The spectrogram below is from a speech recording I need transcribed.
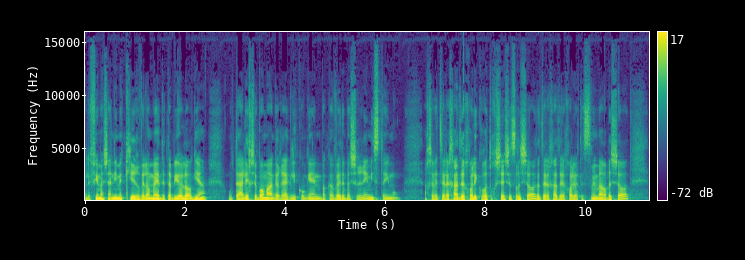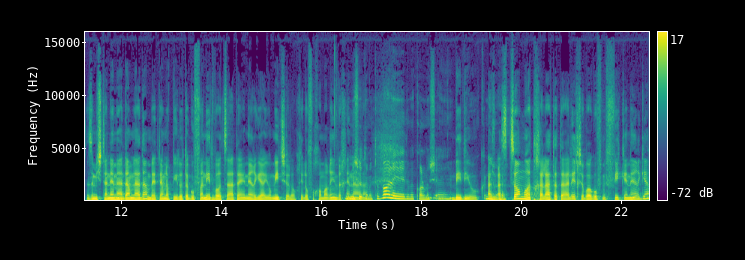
לפי מה שאני מכיר ולומד את הביולוגיה, הוא תהליך שבו מאגרי הגליקוגן בכבד ובשרירים הסתיימו. עכשיו, אצל אחד זה יכול לקרות תוך 16 שעות, אצל אחד זה יכול להיות 24 שעות, זה משתנה מאדם לאדם בהתאם לפעילות הגופנית והוצאת האנרגיה היומית שלו, חילוף החומרים וכן הלאה. גמישות המטבולית וכל מה ש... בדיוק. אז, אז צום הוא התחלת התהליך שבו הגוף מפיק אנרגיה,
